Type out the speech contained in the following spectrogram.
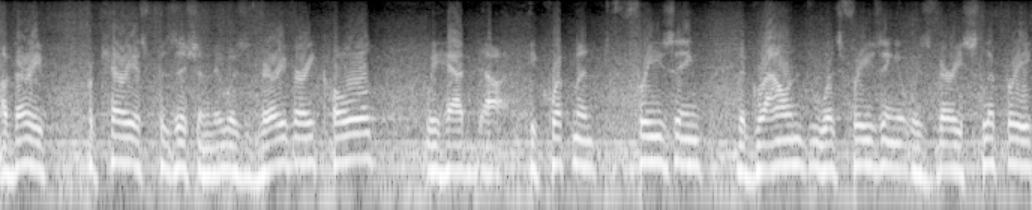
a very precarious position. It was very, very cold. We had uh, equipment freezing. The ground was freezing. It was very slippery.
